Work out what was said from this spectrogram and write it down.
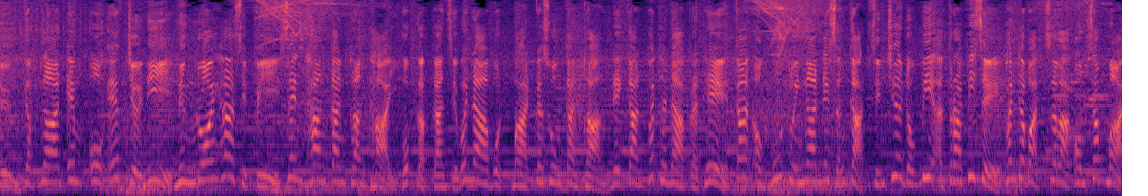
หนึ่งกับงาน MOF Journey 150 ปี เส้นทางการคลังไทย พบกับการเสวนาบทบาทกระทรวงการคลังในการพัฒนาประเทศ การออกบูธหน่วยงานในสังกัดสินเชื่อดอกเบี้ยอัตราพิเศษ พันธบัตรสลากออมทรัพย์ใหม่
